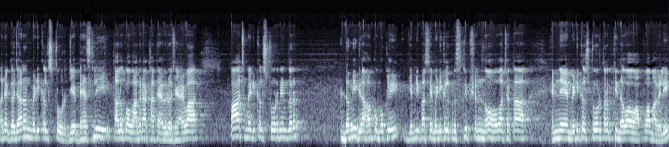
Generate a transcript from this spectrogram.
અને ગજાનન મેડિકલ સ્ટોર, જે ભેંસલી તાલુકો વાગરા ખાતે આવેલો છે. એવા પાંચ મેડિકલ સ્ટોરની અંદર ડમી ગ્રાહકો મોકલી, જેમની પાસે મેડિકલ પ્રિસ્ક્રિપ્શન ન હોવા છતાં એમને મેડિકલ સ્ટોર તરફથી દવાઓ આપવામાં આવેલી.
